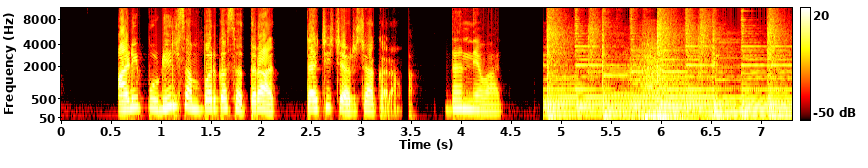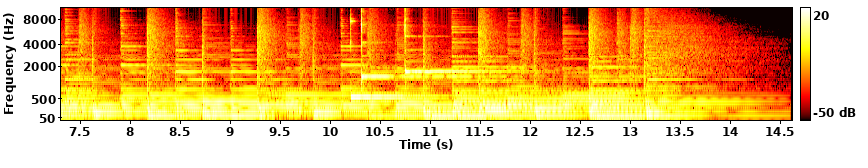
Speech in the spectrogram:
आणि पुढील संपर्क सत्रात त्याची चर्चा करा. धन्यवाद.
